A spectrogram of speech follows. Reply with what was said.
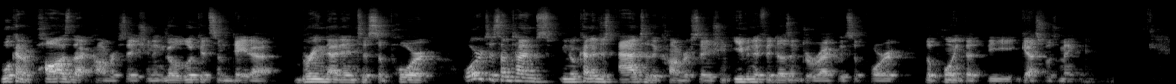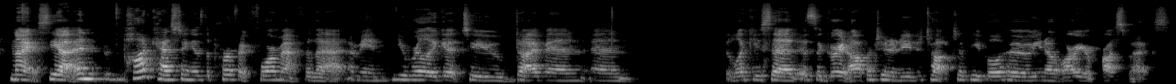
We'll kind of pause that conversation and go look at some data, bring that in to support or to sometimes, you know, kind of just add to the conversation, even if it doesn't directly support the point that the guest was making. Nice. Yeah. And podcasting is the perfect format for that. I mean, you really get to dive in and like you said, it's a great opportunity to talk to people who, you know, are your prospects.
